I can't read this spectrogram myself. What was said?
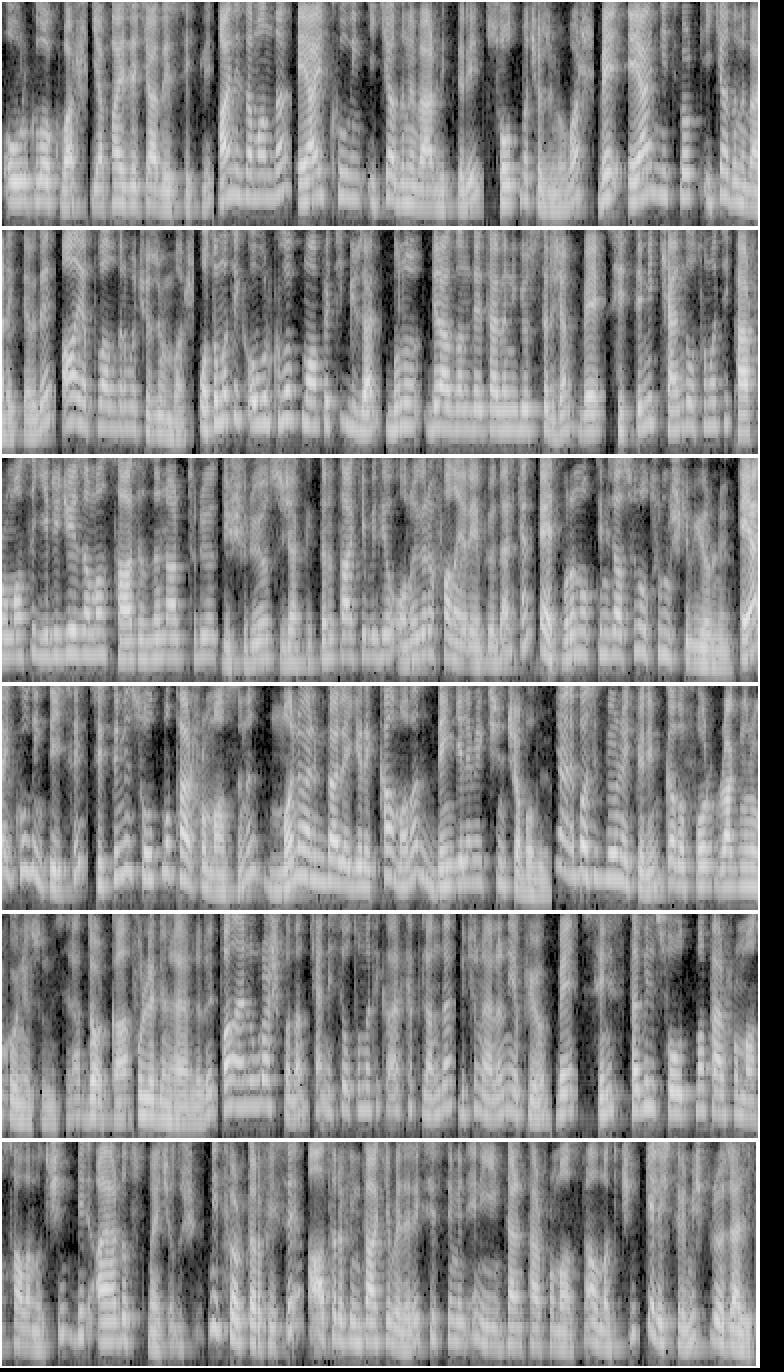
overclock var. Yapay zeka destekli. Aynı zamanda AI Cooling 2 adını verdikleri soğutma çözümü var ve AI Network 2 adını verdikleri de ağ yapılandırma çözümü var. Otomatik overclock muhabbeti güzel. Bunu birazdan detaylarını göstereceğim ve sistemi kendi otomatik performansa gireceği zaman saat hızlarını arttırıyor, düşürüyor, sıcaklıkları takip ediyor, ona göre fan ayarı yapıyor derken evet buranın optimizasyonu oturmuş gibi görünüyor. AI Cooling'de ise sistemin soğutma performansını manuel müdahaleye gerek kalmadan dengelemek için çabalıyor. Yani basit bir örnek vereyim. God of War Ragnarok oynuyorsun mesela. 4K full öden ayarları falan ile uğraşmadan kendisi otomatik arka planda bütün ayarlarını yapıyor ve seni stabil soğutma performansı sağlamak için bir ayarda tutmaya çalışıyor. Network tarafı ise A tarafını takip ederek sistemin en iyi internet performansını almak için geliştirilmiş bir özellik.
